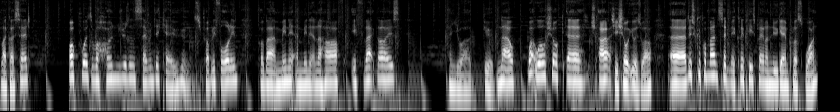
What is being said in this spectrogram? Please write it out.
like I said, upwards of 170k runes. You're probably falling for about a minute, a minute and a half, if that, guys. And you are good. Now, what will show, uh, I'll actually show it you as well. Uh, this cripple man sent me a clip. He's playing on New Game Plus One.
